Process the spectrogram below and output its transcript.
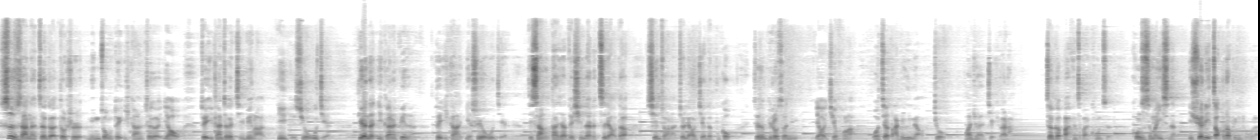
事实上呢，这个都是民众对乙肝这个药物、对乙肝这个疾病啊，第一是有误解，第二呢，乙肝的病人对乙肝也是有误解，第三，大家对现在的治疗的现状呢就了解的不够。就是比如说你要结婚了，我只要打个疫苗就完全解决了，这个百分之百控制。控制什么意思呢？你血里找不到病毒了。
